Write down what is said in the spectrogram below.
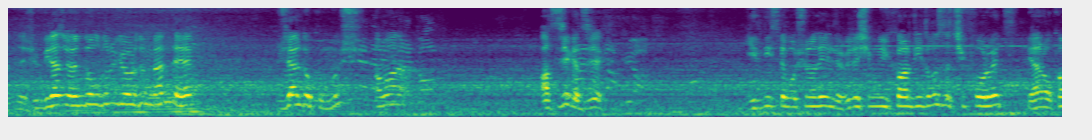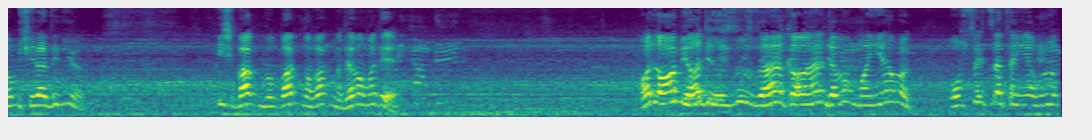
Önde. Şu biraz önde olduğunu gördüm ben de. Güzel dokunmuş ama atacak atacak. Girdiyse boşuna değildir. Bir de şimdi yukarıda idolasa çift forvet. Yani Okan bir şeyler deniyor. Hiç bakma bakma bakma devam hadi. Hadi abi hadi hızlı hızlı ha, ha devam manyağa bak. Offside zaten ya bunu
